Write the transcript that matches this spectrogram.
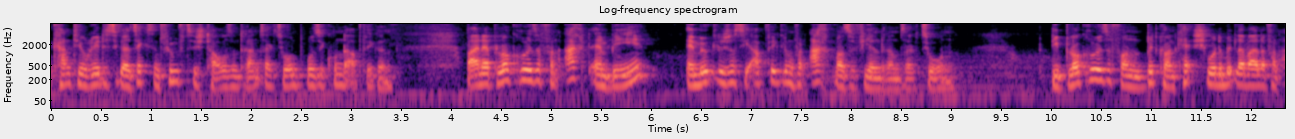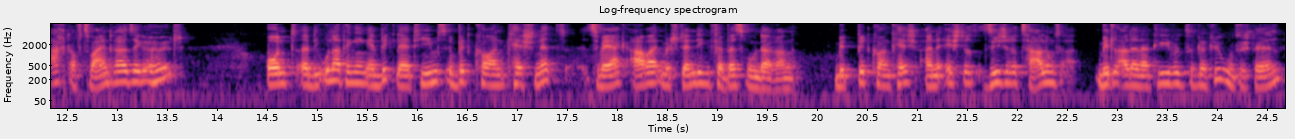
kann theoretisch sogar 56.000 Transaktionen pro Sekunde abwickeln. Bei einer Blockgröße von 8 MB ermöglicht es die Abwicklung von achtmal so vielen Transaktionen. Die Blockgröße von Bitcoin Cash wurde mittlerweile von 8 auf 32 erhöht Und äh, die unabhängigen Entwicklerteams im Bitcoin Cash Netzwerk arbeiten mit ständigen Verbesserungen daran, mit Bitcoin Cash eine echte, sichere Zahlungsmittelalternative zur Verfügung zu stellen.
